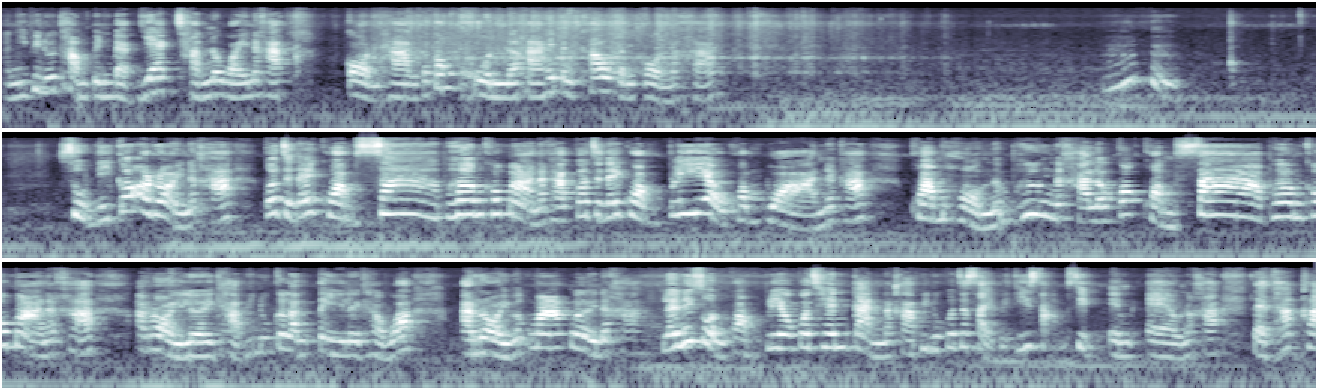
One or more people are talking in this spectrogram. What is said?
อันนี้พี่นุทำเป็นแบบแยกชั้นเอาไว้นะคะ ก่อนทานก็ต้องคนนะคะ ให้มันเข้ากันก่อนนะคะสูตรนี้ก็อร่อยนะคะ ก็จะได้ความซ่าเพิ่มเข้ามานะคะ ก็จะได้ความเปรี้ยว ความหวานนะคะ ความหอมน้ำผึ้งนะคะ แล้วก็ความซ่าเพิ่มเข้ามานะคะ อร่อยเลยค่ะ พี่นุกการันตีเลยค่ะว่า อร่อยมากๆเลยนะคะ และในส่วนความเปรี้ยวก็เช่นกันนะคะ พี่นุกก็จะใส่ไปที่ 30 ml นะคะ แต่ถ้าใคร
